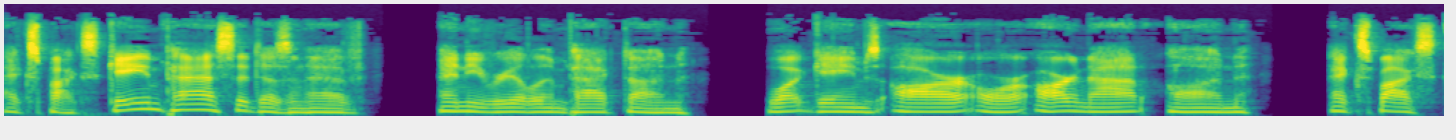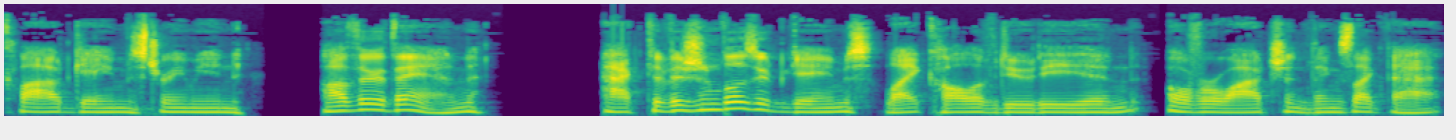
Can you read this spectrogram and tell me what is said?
Xbox Game Pass. It doesn't have any real impact on what games are or are not on Xbox cloud game streaming, other than Activision Blizzard games like Call of Duty and Overwatch and things like that.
